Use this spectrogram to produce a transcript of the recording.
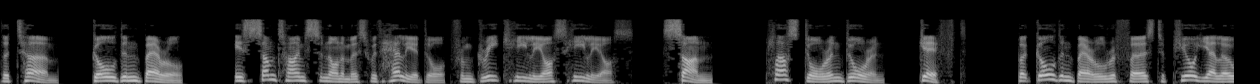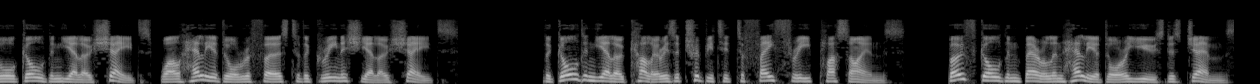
The term, golden beryl, is sometimes synonymous with heliodor from Greek helios helios, sun, plus doron doron, gift. But golden beryl refers to pure yellow or golden yellow shades, while heliodor refers to the greenish yellow shades. The golden yellow color is attributed to Fe3 plus ions. Both golden beryl and heliodor are used as gems.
